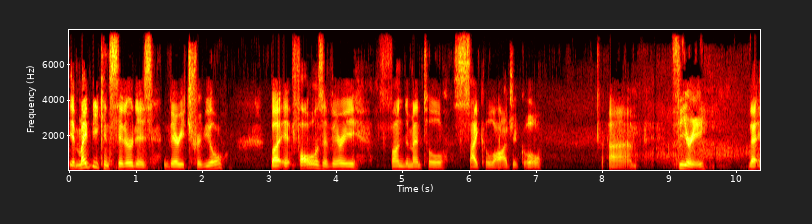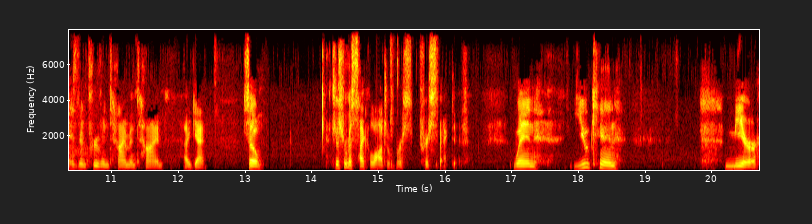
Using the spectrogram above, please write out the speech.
it might be considered as very trivial but it follows a very fundamental psychological um, theory that has been proven time and time again. So, just from a psychological perspective, when you can mirror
